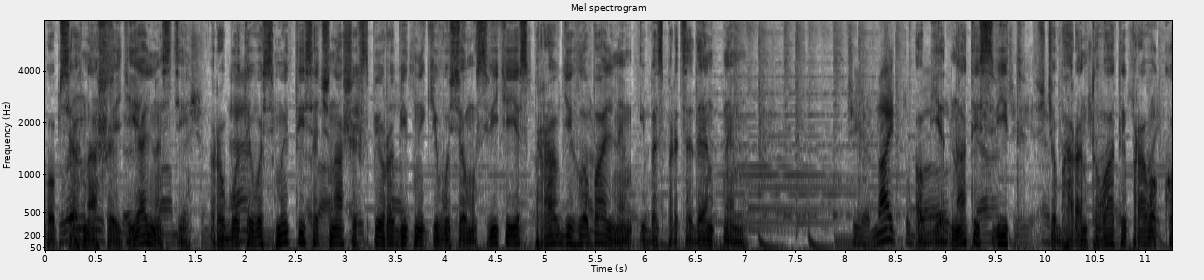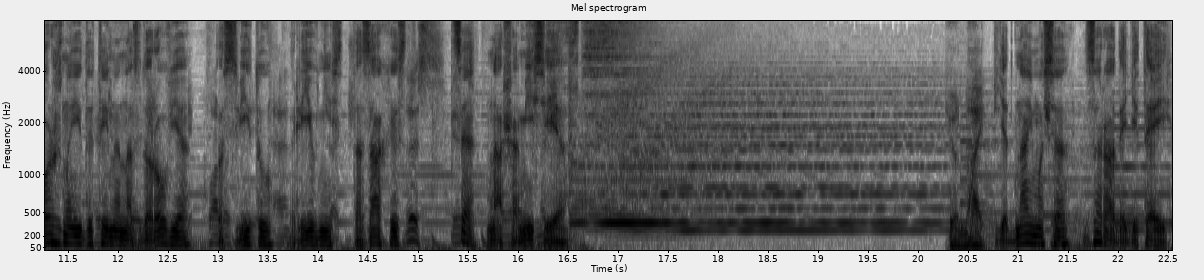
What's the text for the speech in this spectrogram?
Обсяг нашої діяльності, роботи восьми тисяч наших співробітників в усьому світі є справді глобальним і безпрецедентним. Об'єднати світ, щоб гарантувати право кожної дитини на здоров'я, освіту, рівність та захист це наша місія. Єднаймося заради дітей.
